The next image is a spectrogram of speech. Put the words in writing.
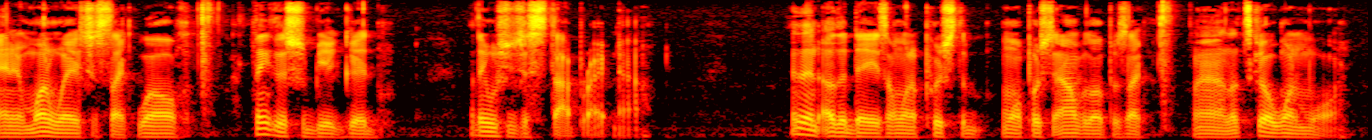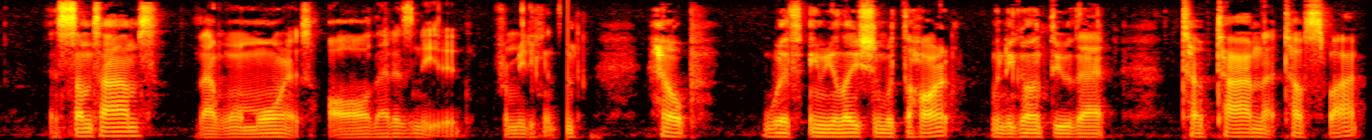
and in one way, it's just like, well, I think this should be a good. I think we should just stop right now. And then other days, I want to push the I want to push the envelope. It's like, let's go one more. And sometimes that one more is all that is needed for me to help with emulation with the heart when you're going through that tough time, that tough spot.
